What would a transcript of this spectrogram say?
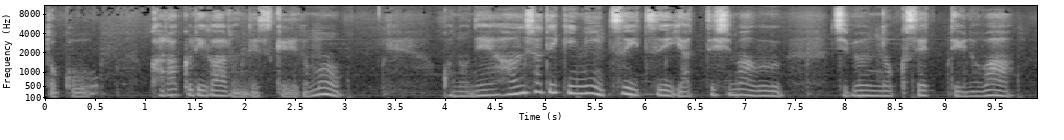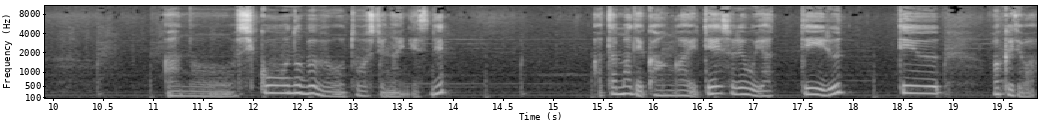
とこうからくりがあるんですけれどもこのね反射的についついやってしまう自分の癖っていうのはあの思考の部分を通してないんですね。頭で考えてそれをやっているっていうわけでは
